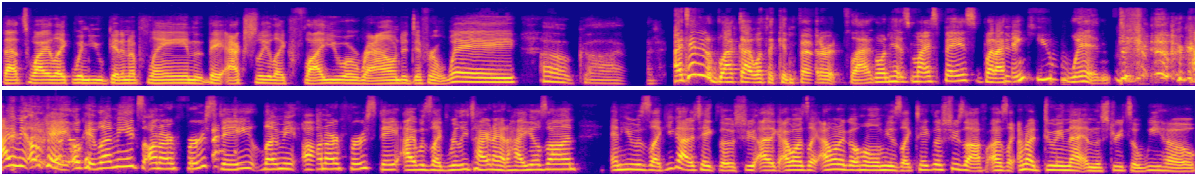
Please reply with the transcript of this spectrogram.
That's why, like, when you get in a plane, they actually like fly you around a different way. Oh God. I dated a black guy with a Confederate flag on his MySpace, but I think you win. I mean, okay, okay. Let me ex- on our first date. Let me on our first date. I was like really tired. I had high heels on, and he was like, "You got to take those shoes." I like, I was like, "I want to go home." He was like, "Take those shoes off." I was like, "I'm not doing that in the streets of WeHo.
